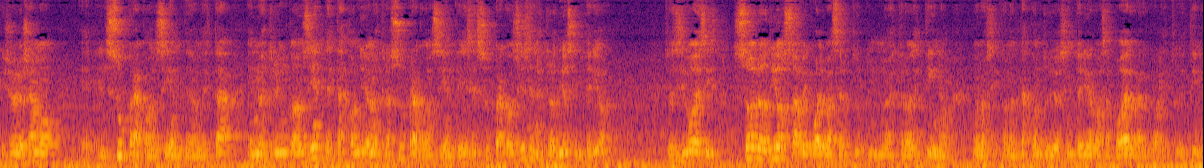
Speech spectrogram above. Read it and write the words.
que yo lo llamo el supraconsciente, donde está en nuestro inconsciente está escondido nuestro supraconsciente, y ese supraconsciente es nuestro Dios interior. Entonces, si vos decís, solo Dios sabe cuál va a ser nuestro destino, bueno, si conectás con tu Dios interior vas a poder ver cuál es tu destino.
